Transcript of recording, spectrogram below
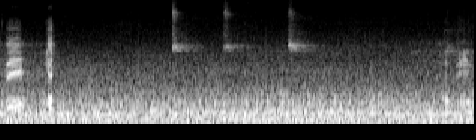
Okay. Okay.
